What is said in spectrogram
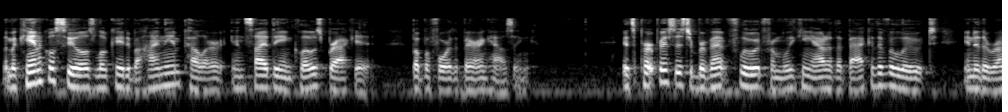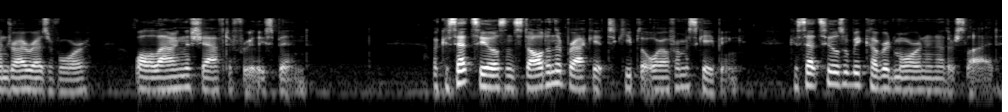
The mechanical seal is located behind the impeller inside the enclosed bracket but before the bearing housing. Its purpose is to prevent fluid from leaking out of the back of the volute into the run-dry reservoir while allowing the shaft to freely spin. A cassette seal is installed in the bracket to keep the oil from escaping. Cassette seals will be covered more in another slide.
